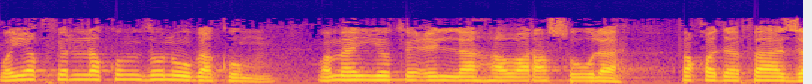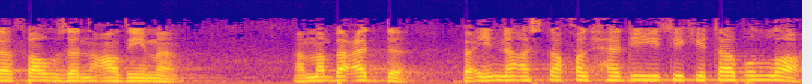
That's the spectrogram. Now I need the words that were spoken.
ويغفر لكم ذنوبكم ومن يطع الله ورسوله فقد فاز فوزا عظيما. أما بعد فإن أصدق الحديث كتاب الله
